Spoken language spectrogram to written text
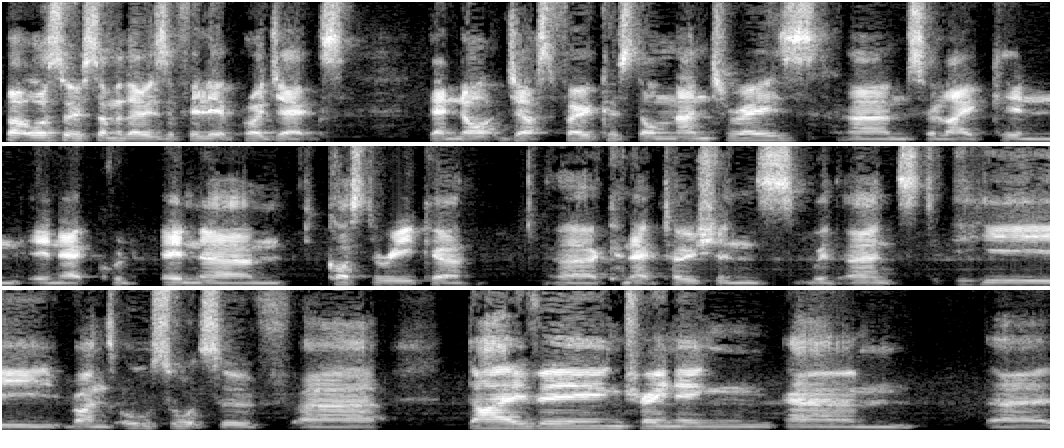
but also some of those affiliate projects, they're not just focused on manta rays. Um, so, like in in Ecuador, in um, Costa Rica, uh, Connect Oceans with Ernst, he runs all sorts of uh, diving training, um, uh,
